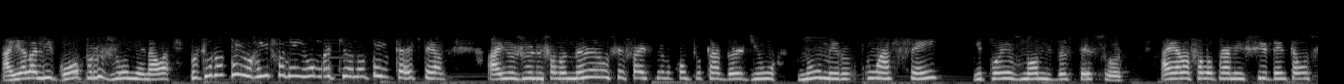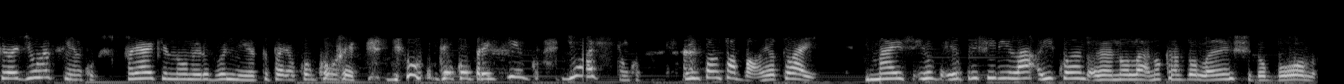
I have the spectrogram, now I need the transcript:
Aí ela ligou pro Júnior na hora, porque eu não tenho rifa nenhuma aqui, eu não tenho cartela. Aí o Júnior falou, não, você faz pelo computador de um número 1 a 100 e põe os nomes das pessoas. Aí ela falou para mim, Cida, então o seu é de 1 a 5. Falei, ai que número bonito para eu concorrer. Um, eu comprei 5, de 1 a 5. Então tá bom, eu tô aí. Mas eu, eu preferi ir lá, e quando, eh, no, no caso do lanche, do bolo,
